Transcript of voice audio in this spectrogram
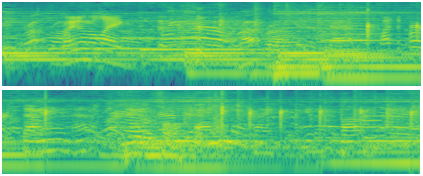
Right on the leg. Right, right. Watch the purse. Diane, that was beautiful. Thank you. Give it to Bobby.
